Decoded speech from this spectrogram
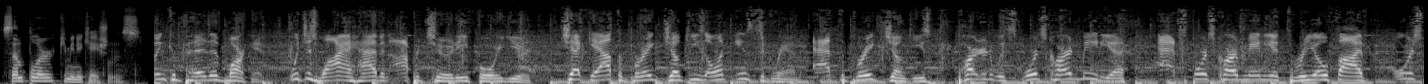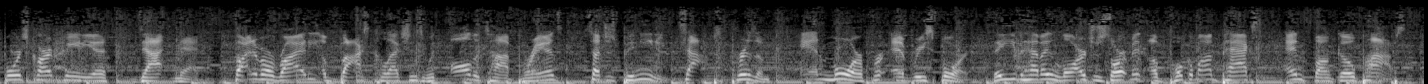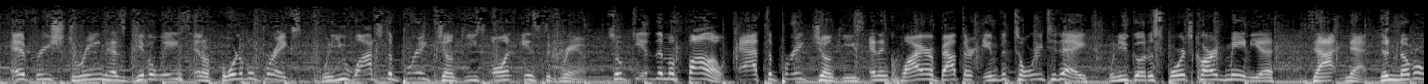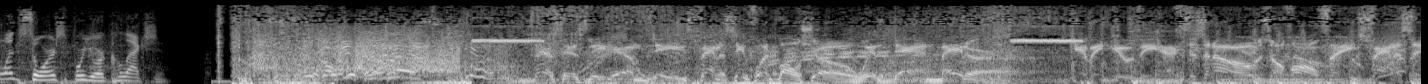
simpler communications. Competitive market, which is why I have an opportunity for you. Check out the Break Junkies on Instagram at the Break Junkies, partnered with Sports Card Mania at Sports Card Mania 305 or sportscardmania.net. Find a variety of box collections with all the top brands such as Panini, Topps, Prizm, and more for every sport. They even have a large assortment of Pokemon packs and Funko Pops. Every stream has giveaways and affordable breaks when you watch the Break Junkies on Instagram. So give them a follow at the Break Junkies and inquire about their inventory today when you go to sportscardmania.net, the number one source for your collection. This is the MD's Fantasy Football Show with Dan Mater. And O's of all things fantasy.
